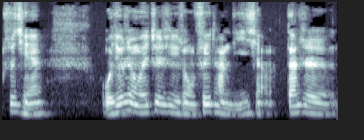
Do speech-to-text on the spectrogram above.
之前，我就认为这是一种非常理想的，但是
